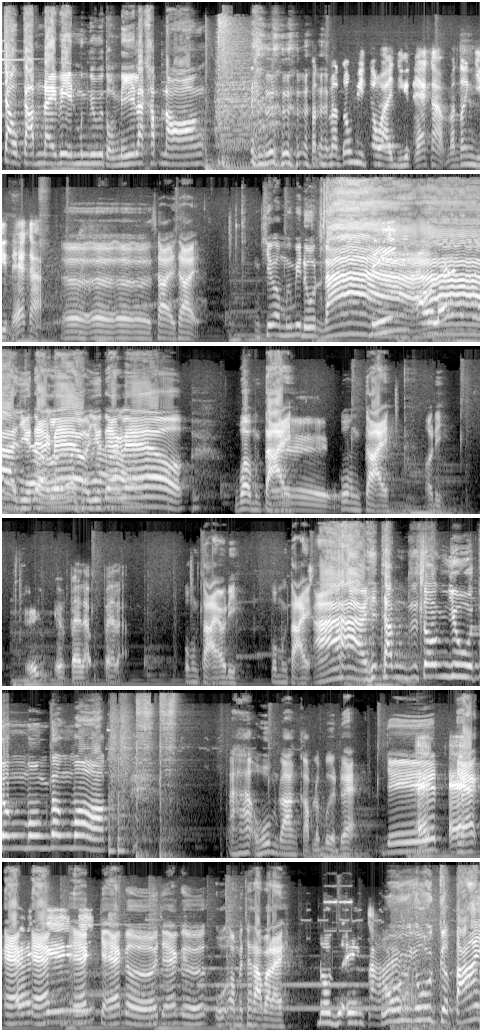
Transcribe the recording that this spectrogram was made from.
เจ้ากรรมนายเวรมึงอยู่ตรงนี้แล้วครับน้องมันมันต้องมีจังหวะยืนแอคอะ มันต้องยืนแอคอะ เออเออเออเออใช่ใช่มึงคิดว่ามึงไม่ดูน่านี่เอาแล้วยืนแอกแล้วยืนแอกแล้วกูว่ามึงตายเออกูว่ามึงตาย เอาดิ เอ้ยไปละไปละพวกมึงตายเอาดิพวกมึงตายอ่าที่ทำทรงอยู่ต้องมงต้องหมอกอ่าโอ้โหมันวางกับระเบิดด้วย เย็ดแอกแอกแอกแอกแจ๊กเออแจ๊กเออโอ้เอามันจะทำอะไรโดนตัวเองตายโอ้ยโอ้ยเกือบตาย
